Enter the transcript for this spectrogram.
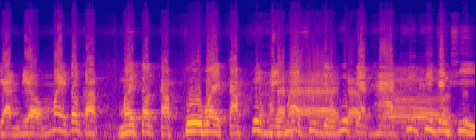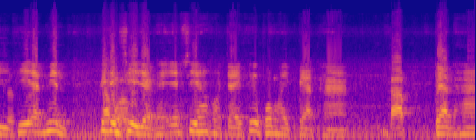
อย่างเดียวไม่ต้องกลับ ไม่ต้องกลับปูไว้กลับคือให้มาชุดเดียวคือครับแปดหาคือคือจังสี่พี่แอดมินคือจังสี่อยากให้เอฟซีเขาเข้าใจคือผมให้แปดหาครับแปดหา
